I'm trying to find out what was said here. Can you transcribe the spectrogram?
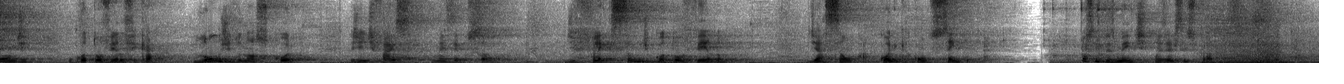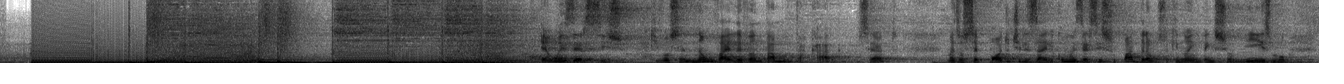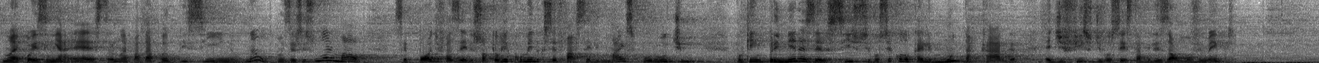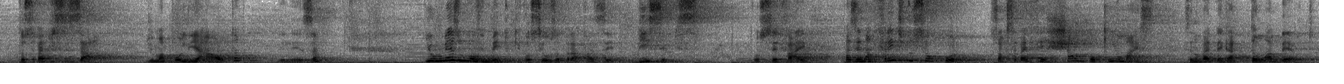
onde o cotovelo fica longe do nosso corpo. E a gente faz uma execução de flexão de cotovelo de ação agônica concêntrica ou simplesmente um exercício para vocês. É um exercício que você não vai levantar muita carga, certo? Mas você pode utilizar ele como um exercício padrão. Isso aqui não é invencionismo, não é coisinha extra, não é para dar pumpzinho. Não, é um exercício normal. Você pode fazer ele. Só que eu recomendo que você faça ele mais por último, porque em primeiro exercício, se você colocar ele muita carga, é difícil de você estabilizar o movimento. Então você vai precisar de uma polia alta, beleza? E o mesmo movimento que você usa para fazer bíceps, você vai fazer na frente do seu corpo, só que você vai fechar um pouquinho mais. Você não vai pegar tão aberto.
